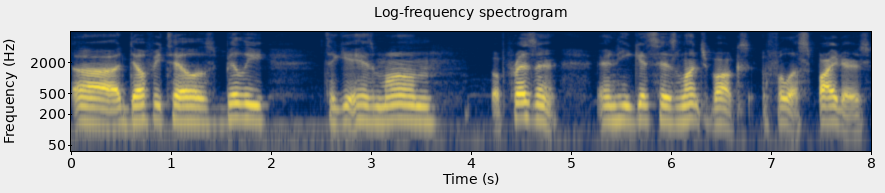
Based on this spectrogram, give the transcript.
uh, Delphi tells Billy to get his mom a present, and he gets his lunchbox full of spiders,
